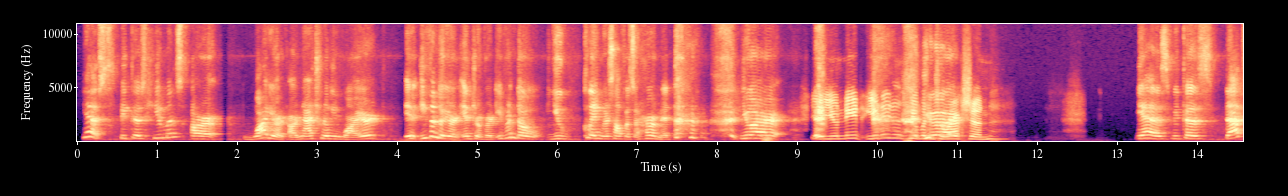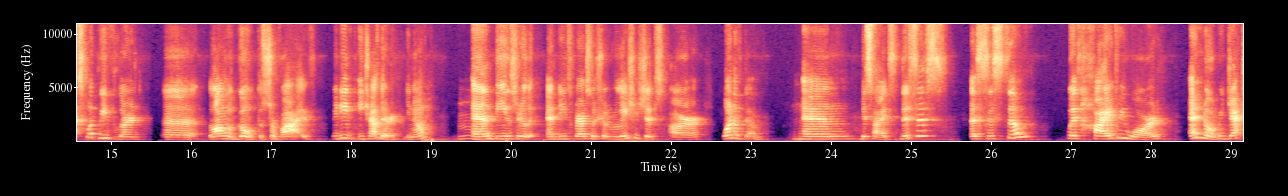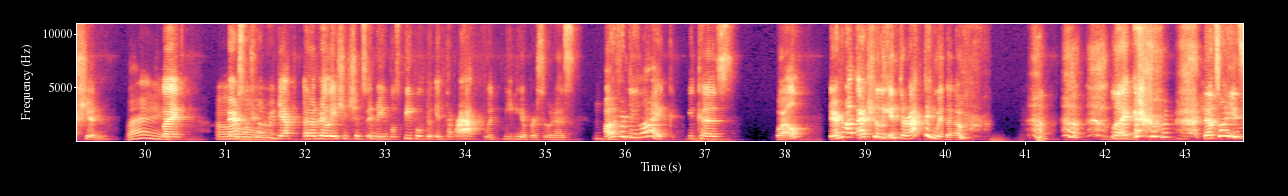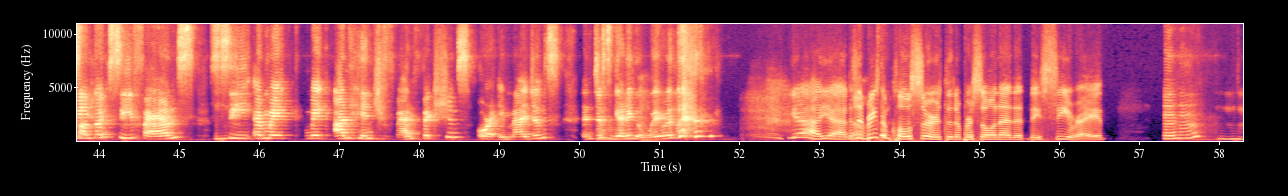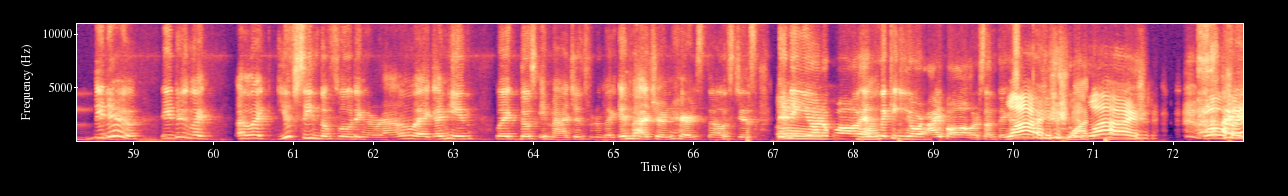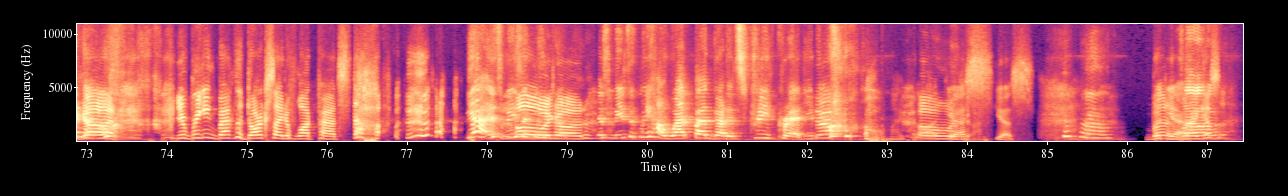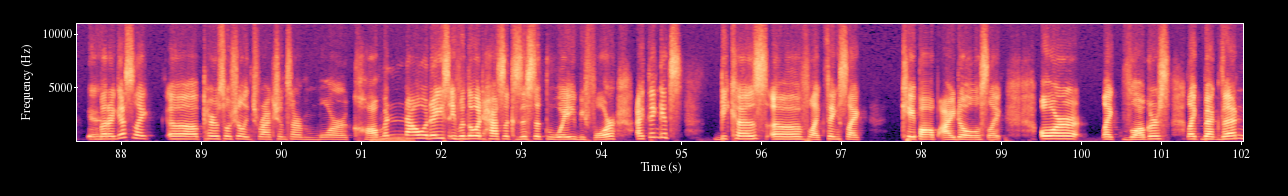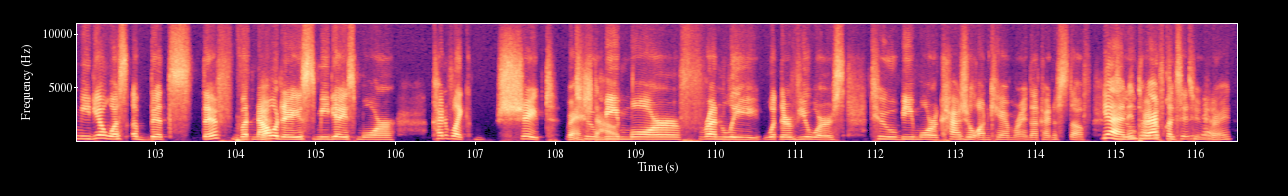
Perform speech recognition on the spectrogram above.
yes, because humans are wired, are naturally wired. Even though you're an introvert, even though you claim yourself as a hermit, you are Yeah, you need you need a human You are- interaction. Yes, because that's what we've learned uh, long ago to survive. We need each other, you know, Mm. and these real and these parasocial relationships are one of them. Mhm. And besides, this is a system with high reward and no rejection. Right. Like parasocial Oh. reject, uh, relationships enables people to interact with media personas Mhm. however they like because, well, they're not actually interacting with them. like that's why you sometimes see fans Mhm. see and make make unhinged fan fictions or imagines and just Mhm. getting away with it. Yeah, yeah, because it brings them closer to the persona that they see, right? mm-hmm. Mhm. They do. They do. Like, uh, like you've seen them floating around. Like, I mean, like those imagines were like imagine Harry Styles just pinning you on a Oh, wall and what licking your eyeball or something. Why? Wattpad. Why? Oh my god. know. You're bringing back the dark side of Wattpad. Stop. Yeah, it's oh basically oh my the- god. It's basically how Wattpad got its street cred, you know? Oh my oh god. Oh my yes, yes. But yeah. but I guess yeah. but I guess like uh parasocial interactions are more common nowadays, even though it has existed way before. I think it's because of like things like K-pop idols, like or like vloggers. Like back then, media was a bit stiff, but nowadays media is more kind of like shaped Branched to be more friendly with their viewers, to be more casual on camera and that kind of stuff. Yeah, and to kind of interactive continue- too, yeah. right?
